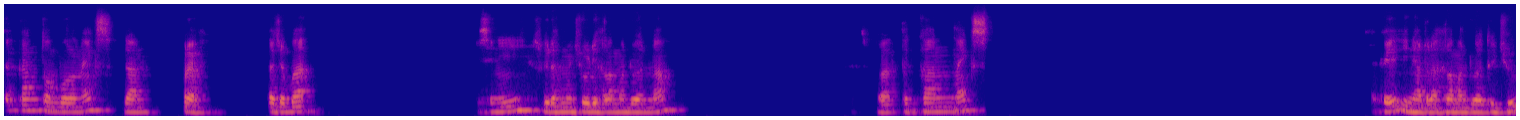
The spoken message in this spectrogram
tekan tombol next dan pref. Kita coba di sini sudah muncul di halaman 26. Coba tekan next. Oke, ini adalah halaman 27.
